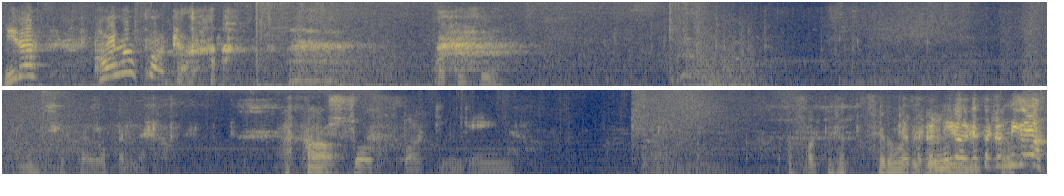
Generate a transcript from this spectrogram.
Mira, corner fucker. What is he? Pinche juego pendejo. Oh, I'm so fucking game. I fucking hit, hit him with the Quédate conmigo, grenade. quédate conmigo.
